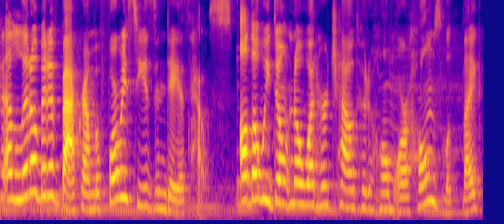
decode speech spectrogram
Get a little bit of background before we see Zendaya's house. Although we don't know what her childhood home or homes looked like,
